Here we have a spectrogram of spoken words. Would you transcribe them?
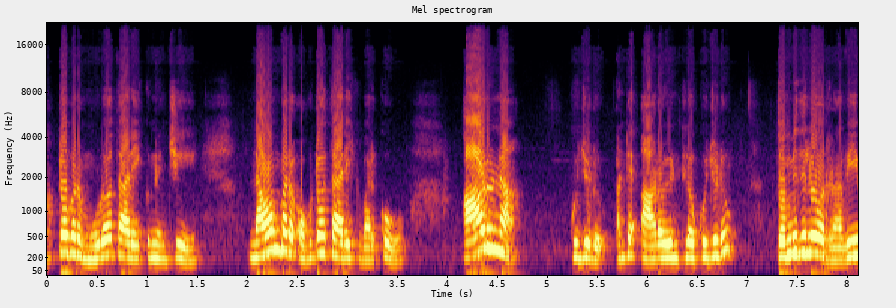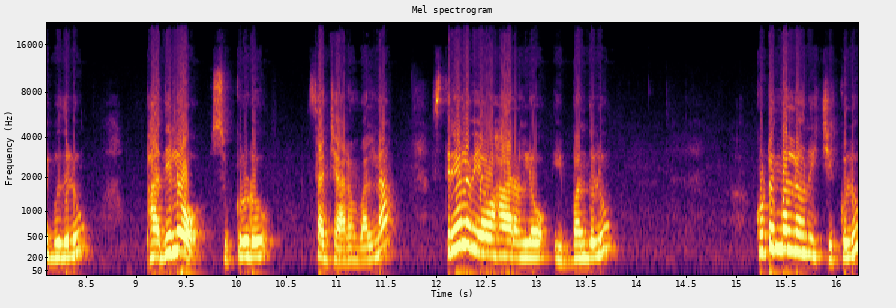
అక్టోబర్ మూడో తారీఖు నుంచి నవంబర్ ఒకటో తారీఖు వరకు ఆరున కుజుడు అంటే ఆరో ఇంట్లో కుజుడు తొమ్మిదిలో రవి బుధులు పదిలో శుక్రుడు సంచారం వలన స్త్రీల వ్యవహారంలో ఇబ్బందులు కుటుంబంలోని చిక్కులు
